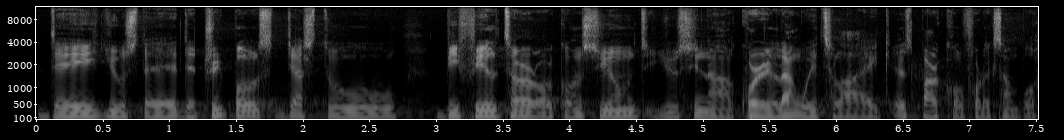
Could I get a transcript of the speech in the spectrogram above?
they use the, the triples just to be filtered or consumed using a query language like SPARQL, for example.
